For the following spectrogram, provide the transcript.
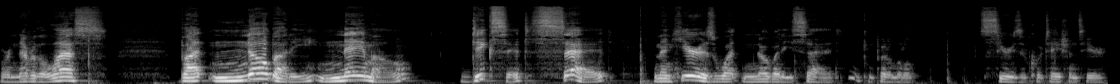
or nevertheless. But nobody, nemo, dixit, said, and then here is what nobody said. You can put a little series of quotations here.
